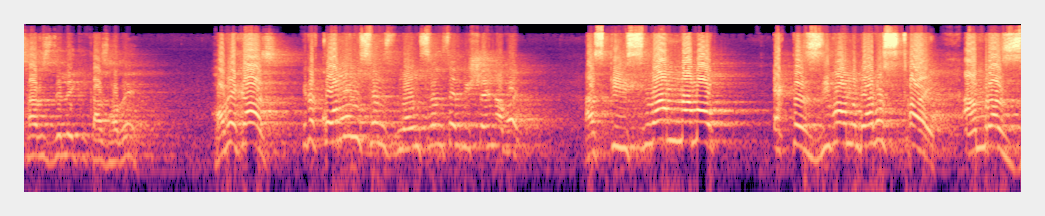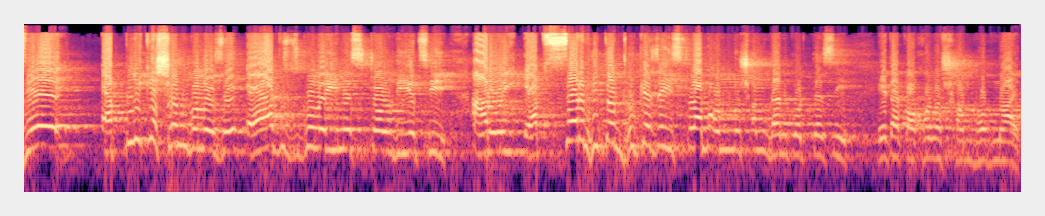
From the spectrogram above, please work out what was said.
সার্চ দিলে কি কাজ হবে? হবে কাজ। এটা কমন সেন্স ননসেন্সের বিষয় না ভাই। আজকে ইসলাম নামক একটা জীবন ব্যবস্থায় আমরা যে অ্যাপ্লিকেশনগুলো যে অ্যাপসগুলো ইনস্টল দিয়েছি আর ওই অ্যাপসের ভিতর ঢুকে যে ইসলাম অনুসন্ধান করতেছি, এটা কখনো সম্ভব নয়।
